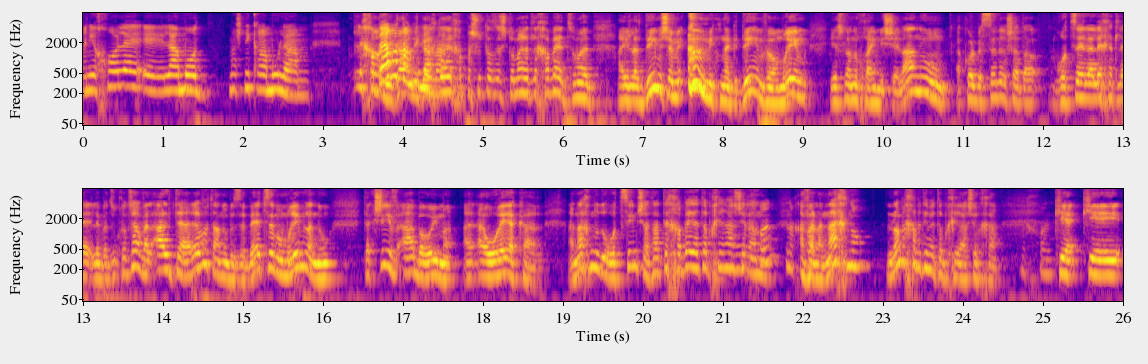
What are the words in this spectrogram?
אני יכול אה, אה, לעמוד, מה שנקרא, מולם, לחבר לא, אותם ניקח, פנימה. ניקח את הערך הפשוט הזה שאת אומרת לכבד. זאת אומרת, הילדים שמתנגדים ואומרים, יש לנו חיים משלנו, הכל בסדר שאתה רוצה ללכת לבת זוג חדשה, אבל אל תערב אותנו בזה. בעצם אומרים לנו, תקשיב, אבא או אמא, ההורה יקר, אנחנו רוצים שאתה תכבד את הבחירה שלנו. נכון. אבל אנחנו לא מכבדים את הבחירה שלך. נכון. כי, כי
